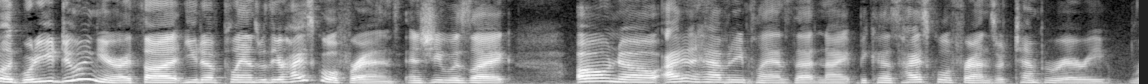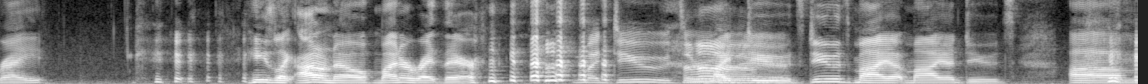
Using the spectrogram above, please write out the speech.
like, what are you doing here? I thought you'd have plans with your high school friends." And she was like, "Oh no, I didn't have any plans that night because high school friends are temporary, right?" He's like, "I don't know. Mine are right there." my dudes are my dudes, dudes, Maya, Maya, dudes. Um,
